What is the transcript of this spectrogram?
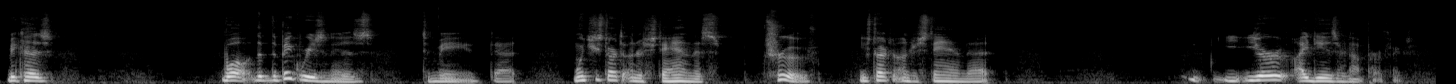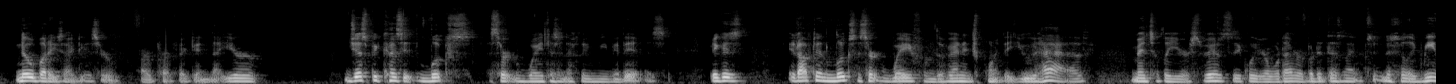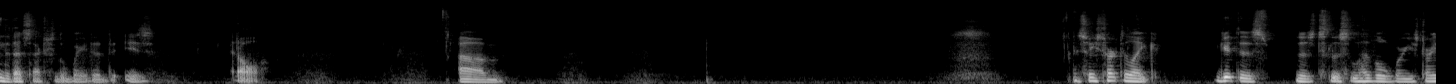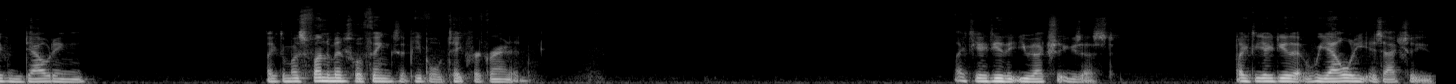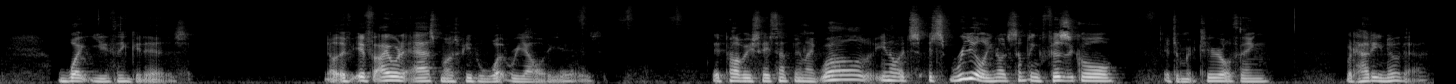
because well, the, the big reason is to me that once you start to understand this truth, you start to understand that your ideas are not perfect. Nobody's ideas are, are perfect, and that you're just because it looks a certain way doesn't necessarily mean it is. Because it often looks a certain way from the vantage point that you have, mentally or physically or whatever, but it doesn't necessarily mean that that's actually the way that it is at all. Um, and so you start to like get this this to this level where you start even doubting like the most fundamental things that people take for granted. Like the idea that you actually exist. Like the idea that reality is actually what you think it is. You know, if, if I were to ask most people what reality is, they'd probably say something like, well, you know, it's it's real, you know, it's something physical, it's a material thing. But how do you know that?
